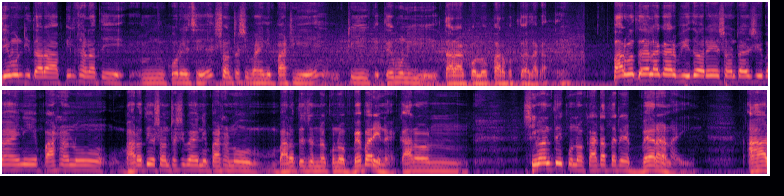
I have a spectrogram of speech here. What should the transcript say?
যেমনটি তারা পিলখানাতে করেছে, সন্ত্রাসী বাহিনী পাঠিয়ে, ঠিক তেমনি তারা করল পার্বত্য এলাকাতে। পার্বত্য এলাকার ভিতরে সন্ত্রাসী বাহিনী পাঠানো, ভারতীয় সন্ত্রাসী বাহিনী পাঠানো ভারতের জন্য কোনো ব্যাপারই না কারণ সীমান্তে কোনো কাটাতারের বেড়া নাই। আর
